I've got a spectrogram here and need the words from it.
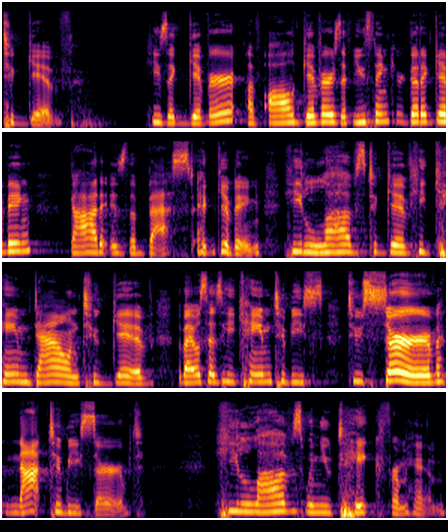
to give. He's a giver of all givers. If you think you're good at giving, God is the best at giving. He loves to give. He came down to give. The Bible says he came to be to serve, not to be served. He loves when you take from him.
